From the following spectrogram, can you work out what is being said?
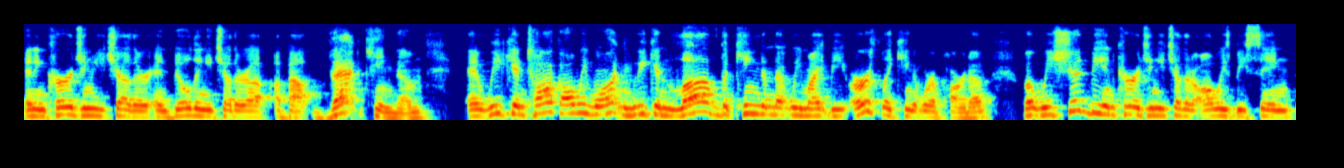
and encouraging each other and building each other up about that kingdom. And we can talk all we want and we can love the kingdom that we might be, earthly kingdom we're a part of, but we should be encouraging each other to always be seeing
